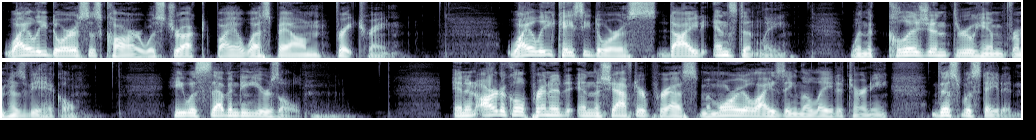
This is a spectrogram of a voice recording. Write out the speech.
Wiley Dorris's car was struck by a westbound freight train. Wiley Casey Dorris died instantly when the collision threw him from his vehicle. He was 70 years old. In an article printed in the Shafter Press memorializing the late attorney, this was stated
